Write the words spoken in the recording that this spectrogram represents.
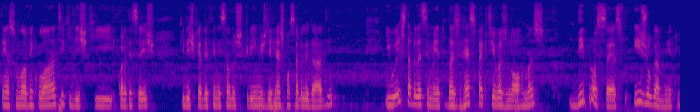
Tem a súmula vinculante que diz que 46 que diz que a definição dos crimes de responsabilidade e o estabelecimento das respectivas normas de processo e julgamento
